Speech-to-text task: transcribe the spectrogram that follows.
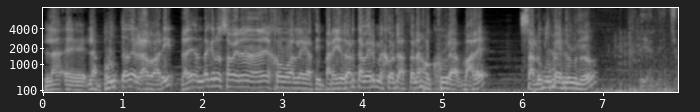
la, eh, la punta de la varita. Eh, anda que no sabe nada, eh, Hogwarts Legacy. Para ayudarte a ver mejor las zonas oscuras, ¿vale? Salumus es el uno, ¿no? Bien hecho.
